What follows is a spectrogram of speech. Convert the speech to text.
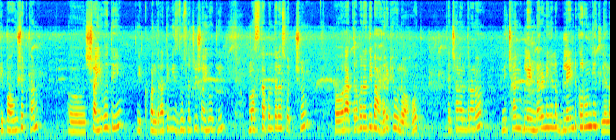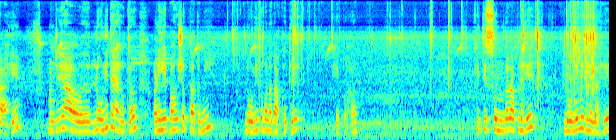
हे पाहू शकता. शाई होती एक पंधरा ते वीस दिवसाची शाई होती. मस्त आपण त्याला स्वच्छ रात्रभर आधी बाहेर ठेवलो आहोत. त्याच्यानंतरनं मी छान ब्लेंडरने ह्याला ब्लेंड करून घेतलेलं आहे. म्हणजे लोणी तयार होतं. आणि हे पाहू शकता आता मी. लोणी तुम्हाला दाखवते. हे पहा. किती सुंदर आपलं हे लोणी निघलेलं आहे.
